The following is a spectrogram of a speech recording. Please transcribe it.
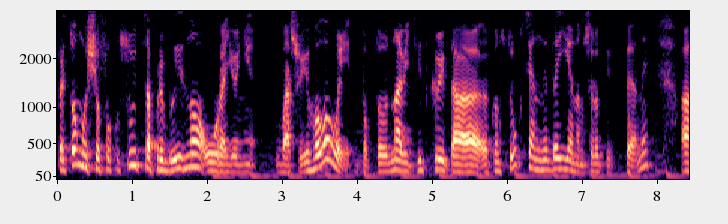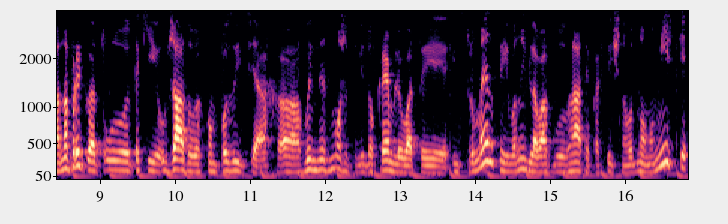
при тому, що фокусується приблизно у районі вашої голови. Тобто навіть відкрита конструкція не дає нам широти сцени. Наприклад, у такі у джазових композиціях ви не зможете відокремлювати інструменти, і вони для вас будуть грати практично в одному місці.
